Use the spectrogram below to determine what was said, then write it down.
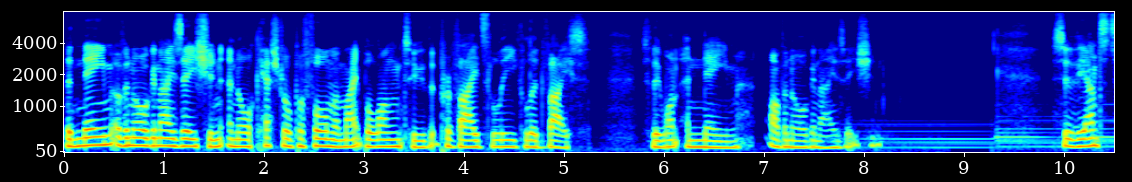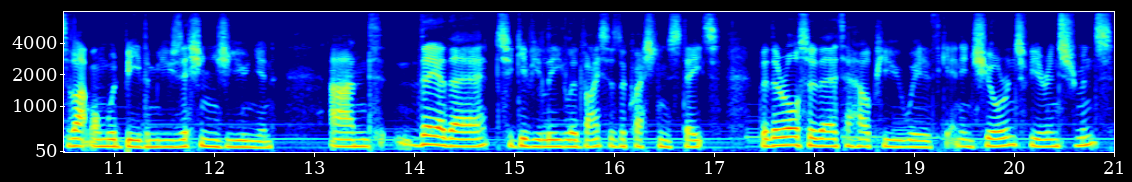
the name of an organisation an orchestral performer might belong to that provides legal advice. So they want a name of an organisation. So the answer to that one would be the Musicians Union and they are there to give you legal advice, as the question states, but they're also there to help you with getting insurance for your instruments,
